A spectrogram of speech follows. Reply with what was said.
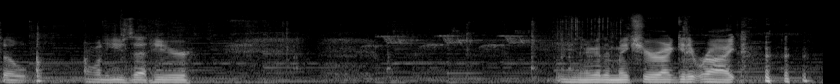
so I'm going to use that here And I gotta make sure I get it right.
